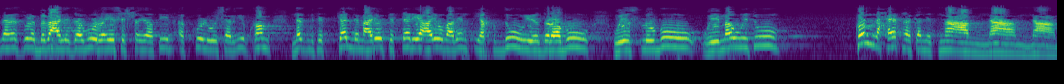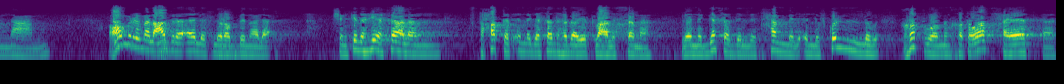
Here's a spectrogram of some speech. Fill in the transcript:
ناس تقول ببعل زبور رئيس الشياطين أكل وشريب خمر ناس بتتكلم عليه وتتريق عليه وبعدين ياخدوه ويضربوه ويصلبوه ويموتوه. كل حياتها كانت نعم نعم نعم نعم. عمر ما العذراء قالت لربنا لا. عشان كده هي فعلا استحقت إن جسدها ده يطلع للسماء. لأن الجسد اللي اتحمل ان في كل خطوة من خطوات حياتها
